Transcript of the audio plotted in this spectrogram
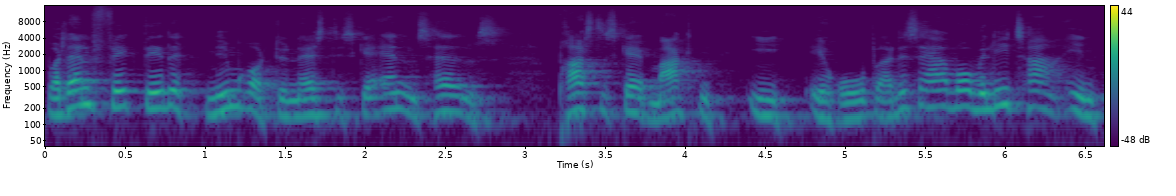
Hvordan fik dette Nimrod-dynastiske andelshadels præsteskab magten i Europa. Og det er så her, hvor vi lige tager en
